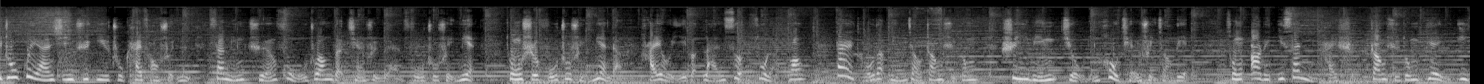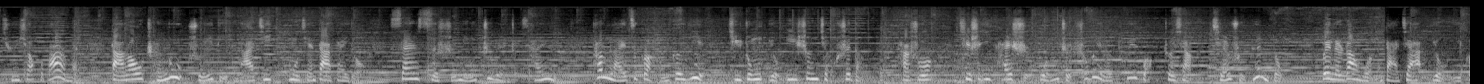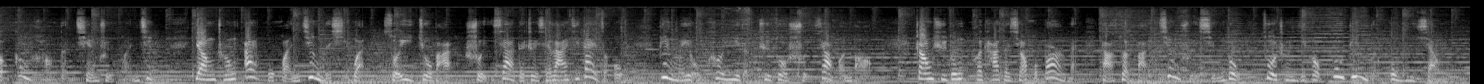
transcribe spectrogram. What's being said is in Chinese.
贵州贵安新区一处开放水域，三名全副武装的潜水员浮出水面，同时浮出水面的还有一个蓝色塑料筐。带头的名叫张旭东，是一名九零后潜水教练。从二零一三年开始，张旭东便与一群小伙伴们打捞沉入水底的垃圾。目前大概有三四十名志愿者参与，他们来自各行各业，其中有医生、教师等。他说：“其实一开始我们只是为了推广这项潜水运动。”为了让我们大家有一个更好的潜水环境，养成爱护环境的习惯，所以就把水下的这些垃圾带走，并没有刻意的去做水下环保。张旭东和他的小伙伴们打算把净水行动做成一个固定的公益项目。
